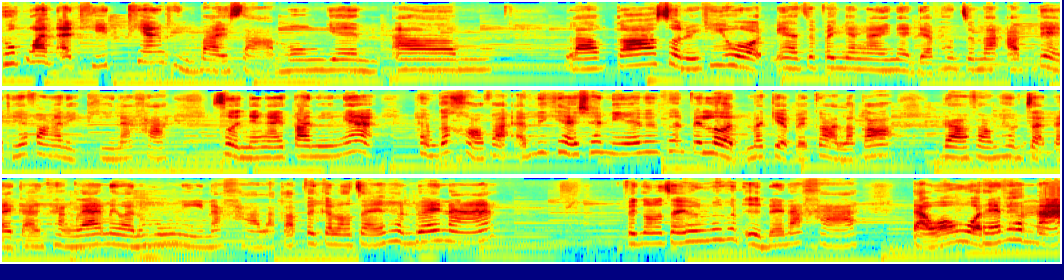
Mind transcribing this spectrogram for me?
ทุกวันอาทิตย์เที่ยงถึงบ่ายสามโมงเย็นแล้วก็ส่วนวิธีโหวตเนี่ยจะเป็นยังไงเนี่ยเดี๋ยวแพมจะมาอัปเดตให้ฟังกันอีกทีนะคะ ส่วนยังไงตอนนี้เนี่ยแพมก็ขอฝากแอปพลิเคชันนี้ให้เพื่อนๆไปโหลดมาเก็บไว้ก่อน แล้วก็รอฟังแพมจัดรายการครั้งแรกในวันพรุ่งนี้นะคะ แล้วก็เป็นกำลังใจให้แพมด้วยนะ เป็นกำลังใจให้เพื่อนๆคนอื่นด้วยนะคะ แต่ว่าโหวตให้แพมนะ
